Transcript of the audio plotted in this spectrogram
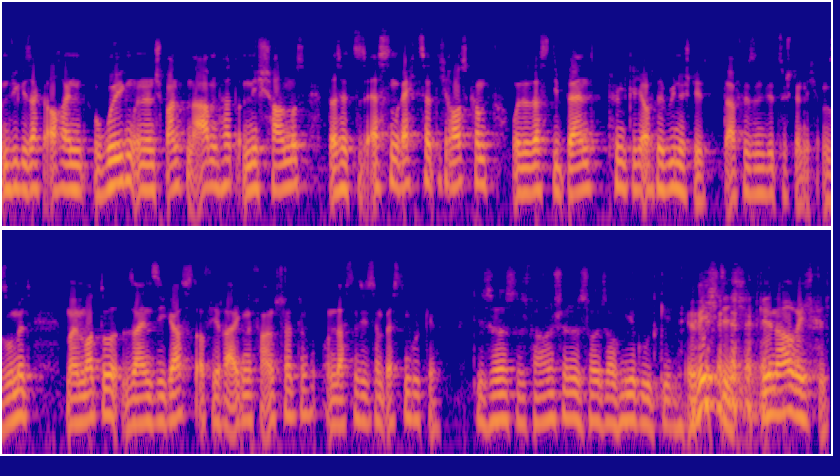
und wie gesagt auch einen ruhigen und entspannten Abend hat und nicht schauen muss, dass jetzt das Essen rechtzeitig rauskommt oder dass die Band pünktlich auf der Bühne steht. Dafür sind wir zuständig. Und somit mein Motto, seien Sie Gast auf Ihre eigene Veranstaltung und lassen Sie es am besten gut gehen. Das heißt, als Veranstalter soll es auch mir gut gehen. Richtig, genau richtig.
